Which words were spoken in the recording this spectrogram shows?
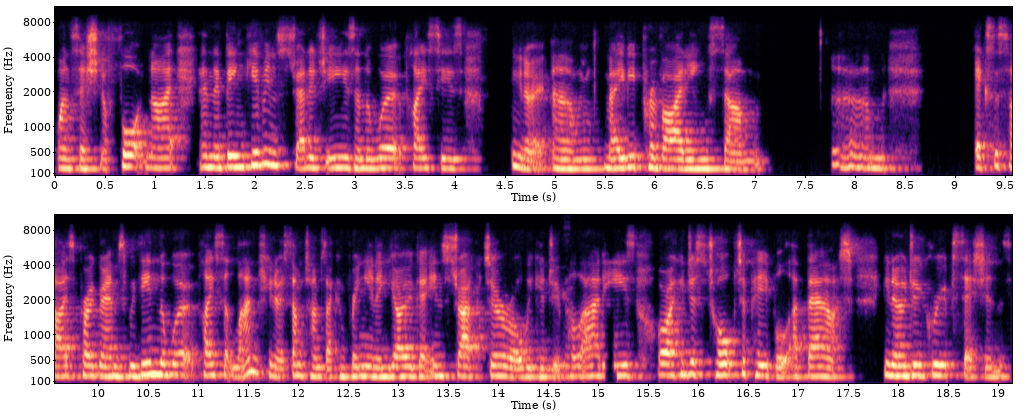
one session a fortnight, and they're being given strategies, and the workplace is, you know, um, maybe providing some um, exercise programs within the workplace at lunch. You know, sometimes I can bring in a yoga instructor or we can do Pilates or I can just talk to people about, you know, do group sessions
